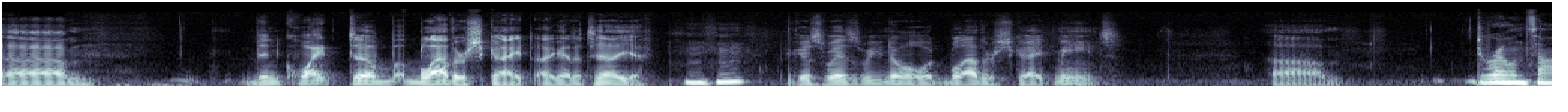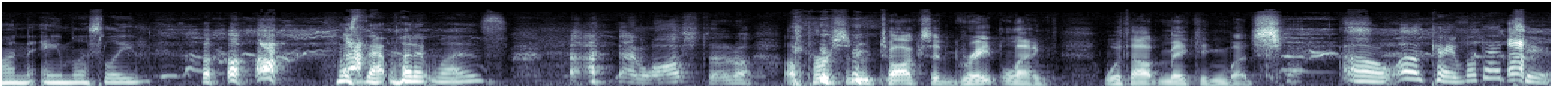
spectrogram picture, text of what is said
Um, been quite uh, blatherskite, I got to tell you, mm-hmm. because as we know what blatherskite means. Drones on aimlessly. was that what it was? I lost. I don't know. A person who talks at great length without making much sense. Oh, okay. Well, that too.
